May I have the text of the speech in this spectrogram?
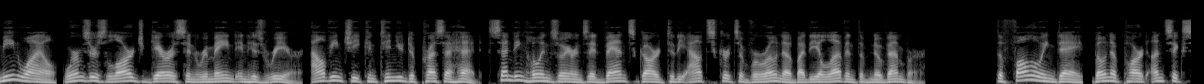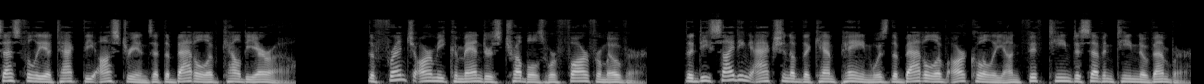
Meanwhile, Wurmser's large garrison remained in his rear. Alvinci continued to press ahead, sending Hohenzollerns advance guard to the outskirts of Verona by the 11th of November. The following day, Bonaparte unsuccessfully attacked the Austrians at the Battle of Caldiero. The French army commander's troubles were far from over. The deciding action of the campaign was the Battle of Arcole on 15–17 November.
